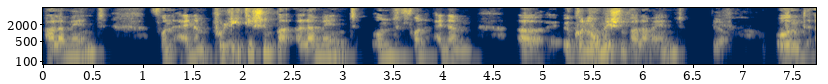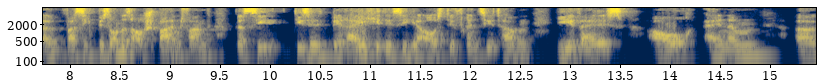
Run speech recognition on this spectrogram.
Parlament, von einem politischen Parlament und von einem äh, ökonomischen Parlament. Und äh, was ich besonders auch spannend fand, dass Sie diese Bereiche, die Sie hier ausdifferenziert haben, jeweils auch einem äh,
